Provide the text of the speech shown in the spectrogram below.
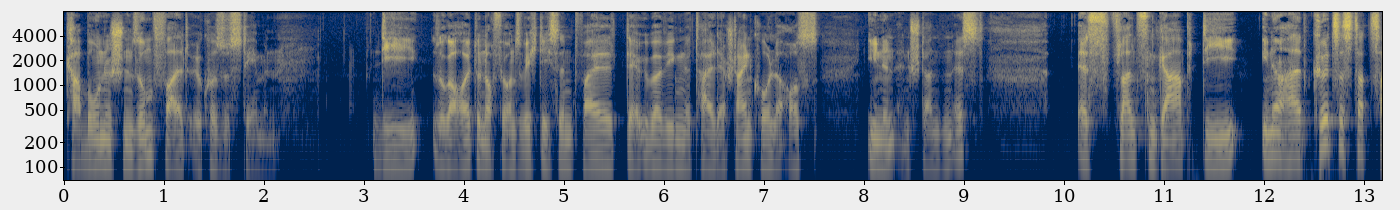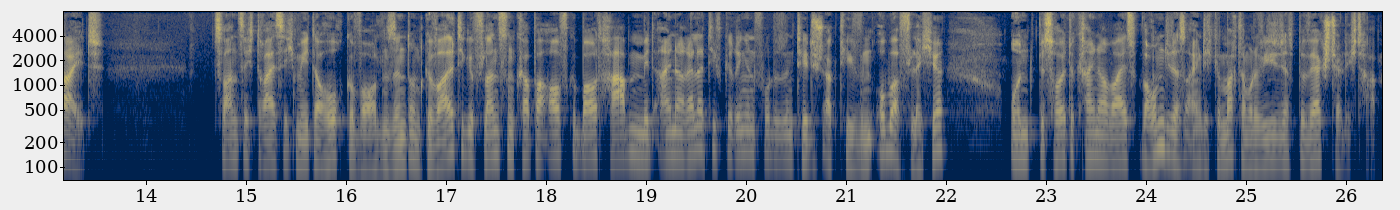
karbonischen Sumpfwaldökosystemen, die sogar heute noch für uns wichtig sind, weil der überwiegende Teil der Steinkohle aus ihnen entstanden ist, es Pflanzen gab, die innerhalb kürzester Zeit 20, 30 Meter hoch geworden sind und gewaltige Pflanzenkörper aufgebaut haben mit einer relativ geringen photosynthetisch aktiven Oberfläche und bis heute keiner weiß, warum die das eigentlich gemacht haben oder wie die das bewerkstelligt haben.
